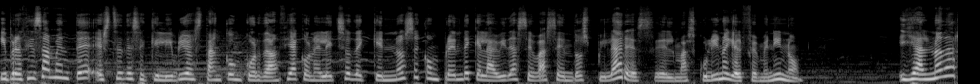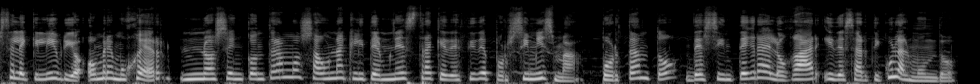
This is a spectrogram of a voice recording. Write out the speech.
Y precisamente este desequilibrio está en concordancia con el hecho de que no se comprende que la vida se base en dos pilares, el masculino y el femenino. Y al no darse el equilibrio hombre-mujer, nos encontramos a una Clitemnestra que decide por sí misma, por tanto, desintegra el hogar y desarticula el mundo,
